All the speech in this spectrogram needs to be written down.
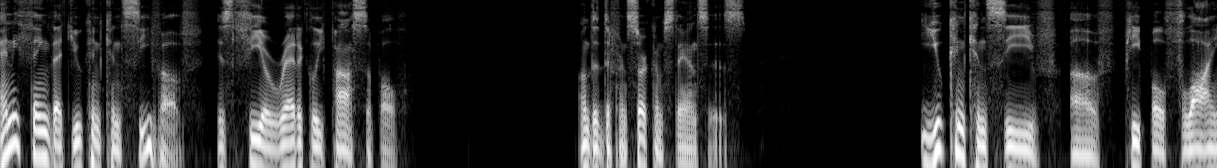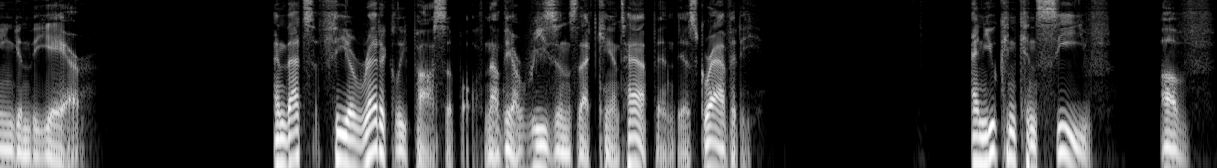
anything that you can conceive of is theoretically possible under different circumstances. You can conceive of people flying in the air. And that's theoretically possible. Now, there are reasons that can't happen. There's gravity. And you can conceive of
